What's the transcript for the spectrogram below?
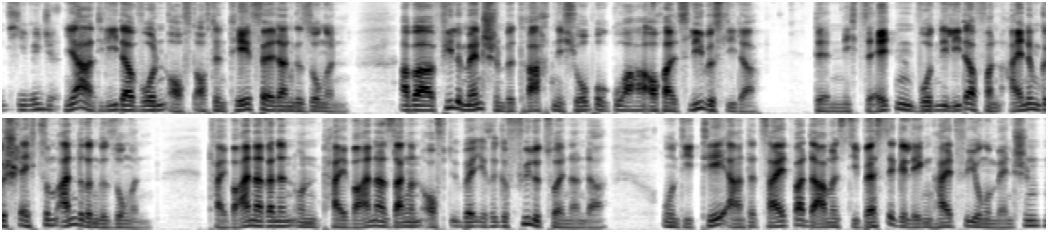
in tea region. Ja, die Lieder wurden oft auf den Teefeldern gesungen. Aber viele Menschen betrachten die Shobogwa auch als Liebeslieder. Denn nicht selten wurden die Lieder von einem Geschlecht zum anderen gesungen. Taiwanerinnen und Taiwaner sangen oft über ihre Gefühle zueinander. Und die Teeerntezeit war damals die beste Gelegenheit für junge Menschen,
